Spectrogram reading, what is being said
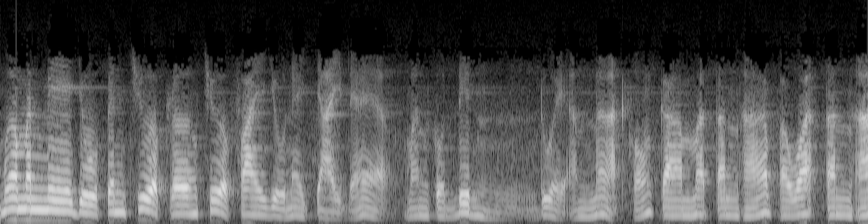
เมื่อมันมีอยู่เป็นเชื่อเพลิงเชื่อไฟอยู่ในใจแล้วมันก็ดิ้นด้วยอำนาจของกามตัณหาภาวะตัณหา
